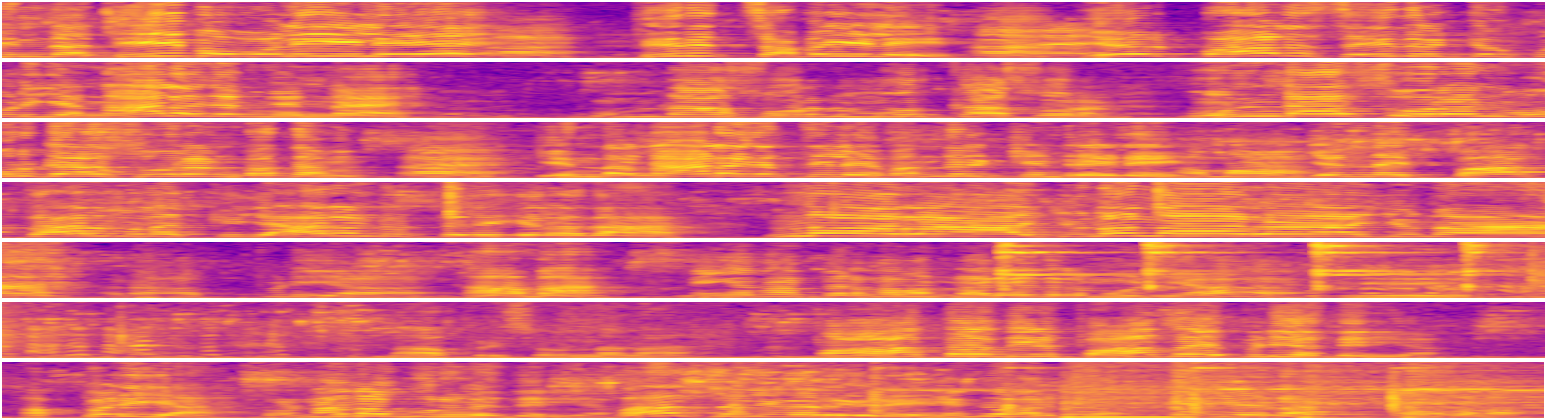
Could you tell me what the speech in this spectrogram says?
இந்த தீப ஒளியிலே. திருச்சபையிலே. ஏற்பாடு செய்திருக்கக்கூடிய நாடகம் என்ன முண்டாசூரன் மூர்க்காசூரன். முண்டாசூரன் மூர்காசூரன் வதம். இந்த நாடகத்திலே வந்திருக்கின்றேனே. என்னை பார்த்தால் உனக்கு யார் என்று தெரிகிறதா? நாராயுண நாராயுணா. அப்படியா? ஆமா. நீங்க தான் பிரதமர் நரேந்திர மோடியா? நான் அப்படி சொன்னனா? பார்த்தா தெரியும் பார்த்தா எப்படியா தெரியும்? அப்படியா? சொன்னாதான் குருவே தெரியும். வா சொல்லி வருகிறேன். எங்க வருது இங்கேதான். போகலாம்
